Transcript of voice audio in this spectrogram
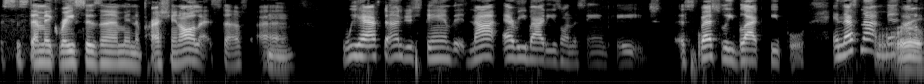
systemic racism and oppression, all that stuff. Uh, mm-hmm. We have to understand that not everybody is on the same page, especially Black people, and that's not meant. I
